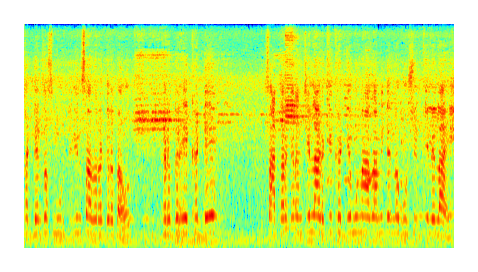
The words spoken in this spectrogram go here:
खड्ड्यांचा स्मृतिदिन साजरा करत आहोत. खरं तर हे खड्डे सातारकरांचे लाडके खड्डे म्हणून आज आम्ही त्यांना घोषित केलेलं आहे.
